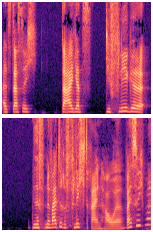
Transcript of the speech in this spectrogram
als dass ich da jetzt die Pflege eine, eine weitere Pflicht reinhaue. Weißt du, wie ich meine?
